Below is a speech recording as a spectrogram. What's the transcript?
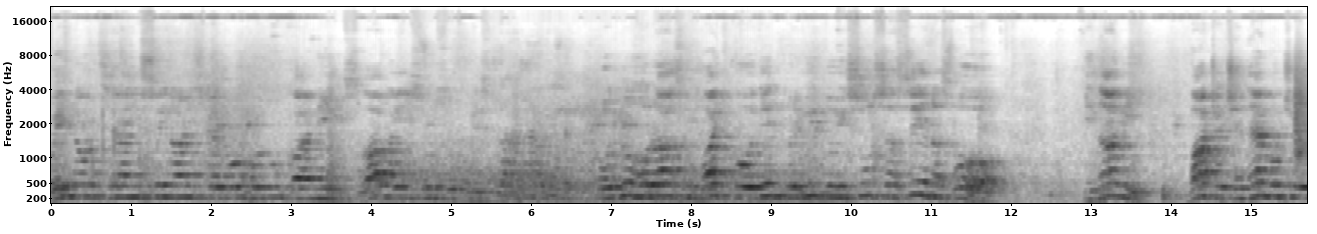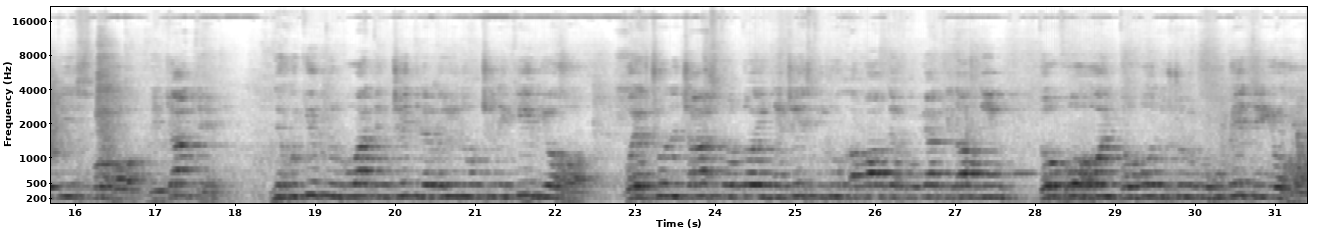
Во ім'я і Сина і Святого Духа. Амінь. Слава Ісусу Христу! Одного разу батько один привів до Ісуса сина свого. І навіть, бачачи немочі оті свого дитяти, не хотів турбувати вчителя перед учеників його, бо як чули часто, той нечистий дух хапав та хлоп'я кидав ним то вогонь, то воду, його.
